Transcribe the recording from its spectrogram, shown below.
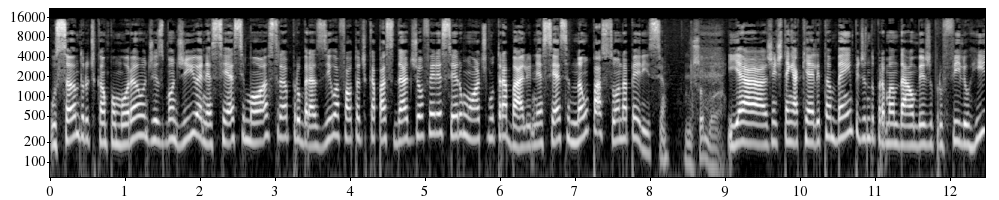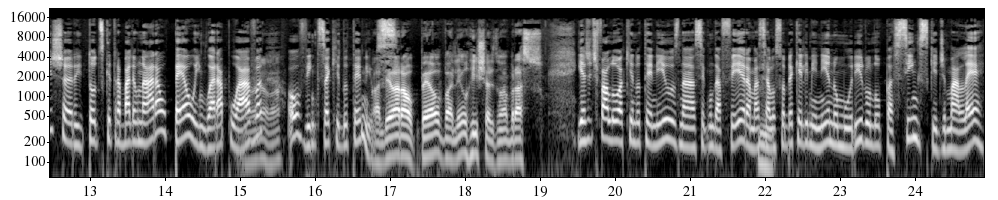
O Sandro de Campo Mourão diz, bom dia, o INSS mostra para o Brasil a falta de capacidade de oferecer um ótimo trabalho. O INSS não passou na perícia. Isso é boa. E a gente tem a Kelly também pedindo para mandar um beijo pro filho Richard e todos que trabalham na Aralpel, em Guarapuava, ouvintes aqui do TNews. Valeu, Aralpel. Valeu, Richard. Um abraço. E a gente falou aqui no TNews na segunda-feira, Marcelo, Hum. sobre aquele menino Murilo Lupacinski, de Malé,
